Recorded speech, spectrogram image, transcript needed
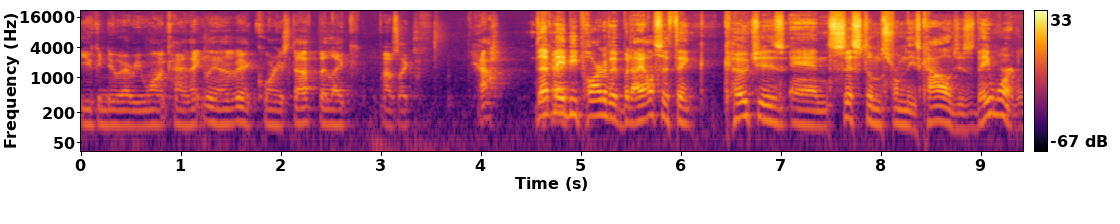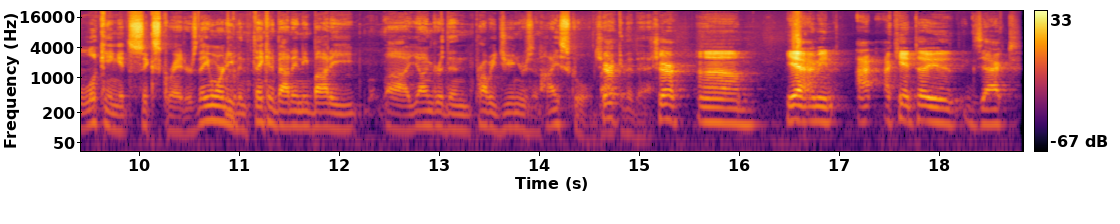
You can do whatever you want, kind of thing. You know, very corny stuff. But like I was like, yeah, That may be part of it, but I also think coaches and systems from these colleges they weren't looking at sixth graders. They weren't even thinking about anybody uh, younger than probably juniors in high school back in the day. Sure. Um, yeah, I mean, I, I can't tell you the exact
